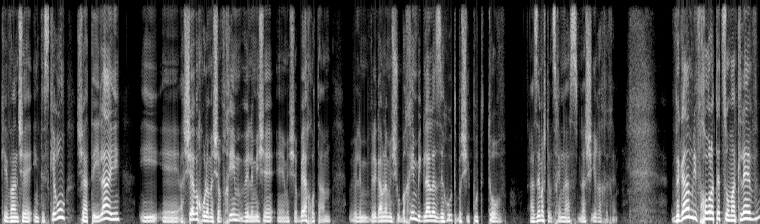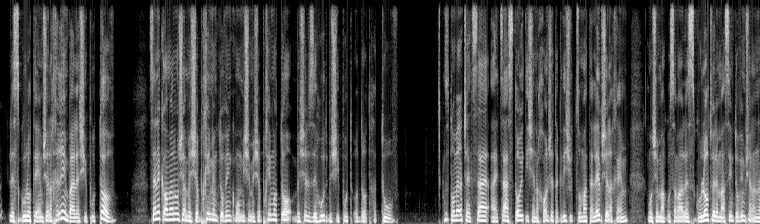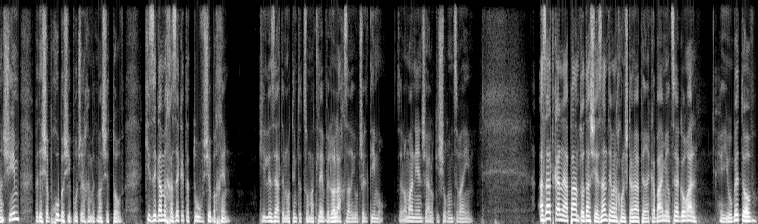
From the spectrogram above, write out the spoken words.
כיוון שאם תזכרו שהתהילה היא, היא אה, השבח הוא למשבחים ולמי שמשבח אותם, וגם למשובחים בגלל הזהות בשיפוט טוב. אז זה מה שאתם צריכים להשאיר אחריכם. וגם לבחור לתת תשומת לב לסגולותיהם של אחרים, בעלי שיפוט טוב. סנקה אומר לנו שהמשבחים הם טובים כמו מי שמשבחים אותו בשל זהות בשיפוט אודות הטוב. זאת אומרת שהעצה הסטורית היא שנכון שתקדישו תשומת הלב שלכם, כמו שמרקוס אמר, לסגולות ולמעשים טובים של אנשים, ותשבחו בשיפוט שלכם את מה שטוב. כי זה גם מחזק את הטוב שבכם. כי לזה אתם נותנים את התשומת לב, ולא לאכזריות של טימור. זה לא מעניין שהיה לו כישורים צבאיים. אז עד כאן להפעם, תודה שהאזנתם, אנחנו נשתמע בפרק הבא אם ירצה הגורל. היו בטוב.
